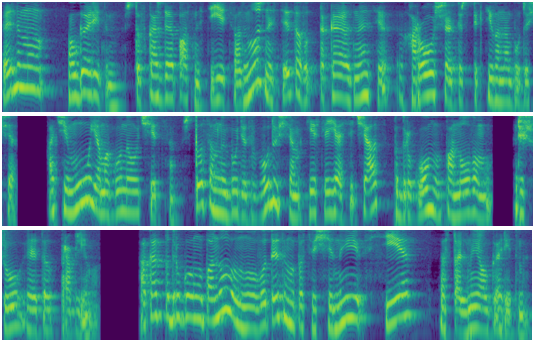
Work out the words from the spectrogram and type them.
Поэтому алгоритм, что в каждой опасности есть возможность, это вот такая, знаете, хорошая перспектива на будущее. А чему я могу научиться? Что со мной будет в будущем, если я сейчас по-другому, по-новому решу эту проблему? А как по-другому, по-новому, вот этому посвящены все остальные алгоритмы.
